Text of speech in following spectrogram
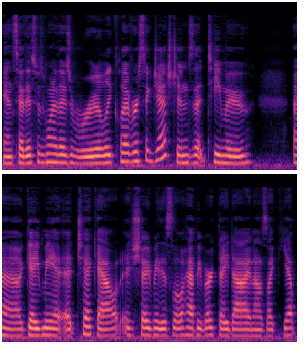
And so this was one of those really clever suggestions that Temu uh, gave me at, at checkout. It showed me this little happy birthday die, and I was like, yep,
